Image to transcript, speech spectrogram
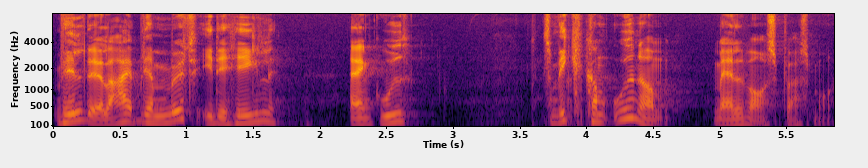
vil det eller ej, bliver mødt i det hele af en Gud, som ikke kan komme udenom med alle vores spørgsmål.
